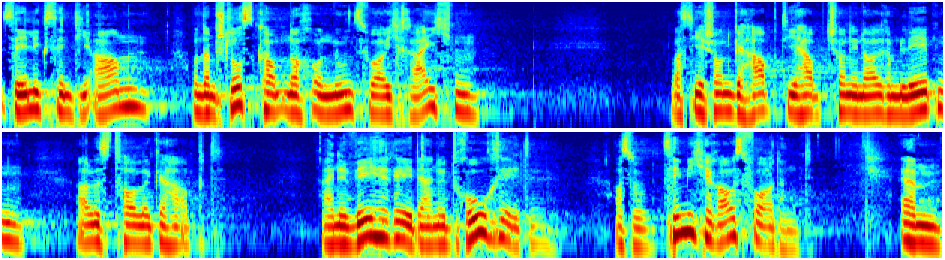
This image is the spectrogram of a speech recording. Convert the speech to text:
selig sind die Armen und am Schluss kommt noch und nun zu euch Reichen, was ihr schon gehabt, ihr habt schon in eurem Leben alles Tolle gehabt. Eine Weherede, eine Drohrede. Also ziemlich herausfordernd. Ähm,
